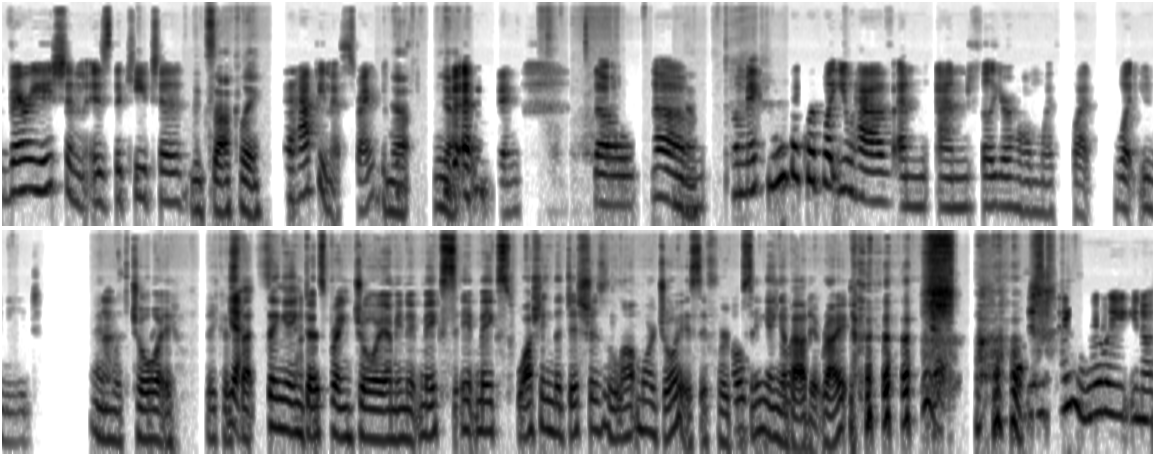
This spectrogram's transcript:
variation is the key to exactly. to happiness right? Yeah. Yeah so, um, yeah. so make music with what you have, and and fill your home with what what you need, and That's with joy, because yeah. that singing yeah. does bring joy. I mean, it makes it makes washing the dishes a lot more joyous if we're oh, singing sure. about it, right? yeah. and sing really, you know,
